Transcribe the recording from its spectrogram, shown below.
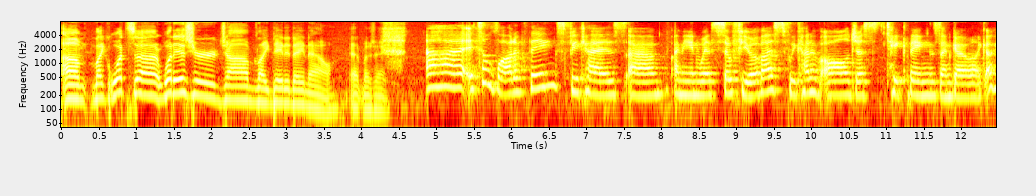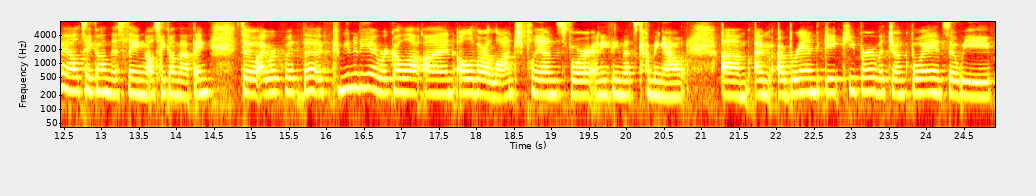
Um, like what's uh, what is your job like day to day now at Mojang? Uh, it's a lot of things because, um, I mean, with so few of us, we kind of all just take things and go like, okay, I'll take on this thing, I'll take on that thing. So I work with the community. I work a lot on all of our launch plans for anything that's coming out. Um, I'm a brand gatekeeper with Junk Boy, and so we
